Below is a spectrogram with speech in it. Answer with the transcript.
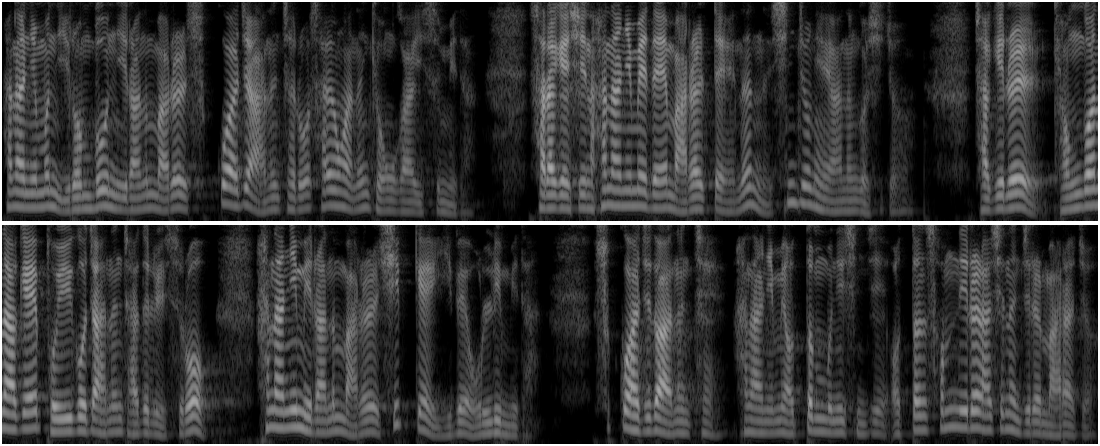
하나님은 이런 분이라는 말을 숙고하지 않은 채로 사용하는 경우가 있습니다. 살아계신 하나님에 대해 말할 때에는 신중해야 하는 것이죠. 자기를 경건하게 보이고자 하는 자들일수록 하나님이라는 말을 쉽게 입에 올립니다. 숙고하지도 않은 채 하나님이 어떤 분이신지 어떤 섭리를 하시는지를 말하죠.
